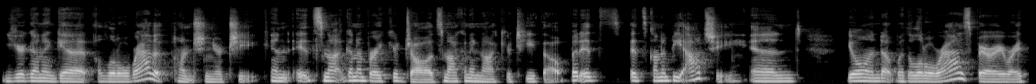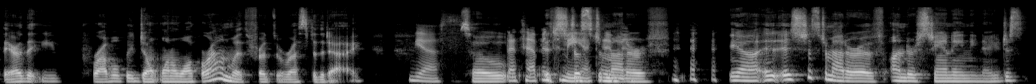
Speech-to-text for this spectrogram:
you're going to get a little rabbit punch in your cheek. And it's not going to break your jaw. It's not going to knock your teeth out. But it's it's going to be ouchy. And you'll end up with a little raspberry right there that you probably don't want to walk around with for the rest of the day Yes. so That's happened it's to me, just a matter of yeah it, it's just a matter of understanding you know you just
